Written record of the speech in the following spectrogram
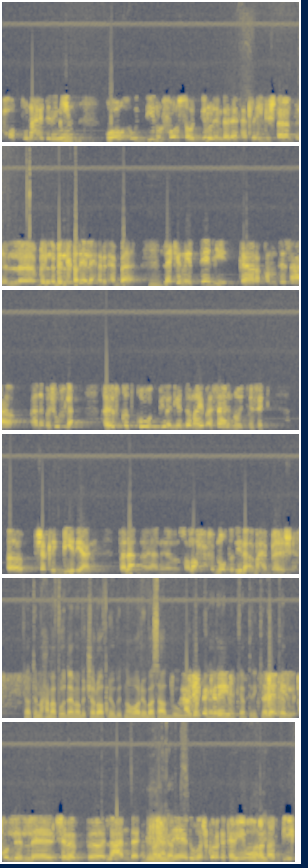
حطه ناحية اليمين واديله الفرصة واديله الإمدادات هتلاقيه بيشتغل بال- بال- بالطريقة اللي إحنا بنحبها. لكن يبتدي كرقم تسعة أنا بشوف لا هيفقد قوة كبيرة جدا وهيبقى سهل إنه يتمسك آه، بشكل كبير يعني. فلا يعني صلاح في النقطة دي لا ما أحبهاش. يعني كابتن محمد فاروق دايما بتشرفني وبتنورني وبسعد بوجودك يا كريم. الكابتن الكبير سلامي كابتن. لكل الشباب اللي عندك حبيبي يا الاعداد وبشكرك يا كريم. وبسعد بيك.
